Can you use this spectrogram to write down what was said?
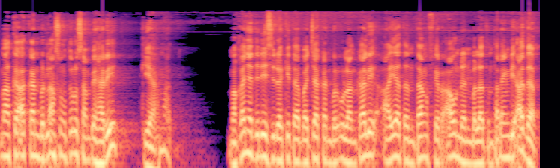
maka akan berlangsung terus sampai hari kiamat. Makanya tadi sudah kita bacakan berulang kali ayat tentang Fir'aun dan bala tentara yang diadab.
